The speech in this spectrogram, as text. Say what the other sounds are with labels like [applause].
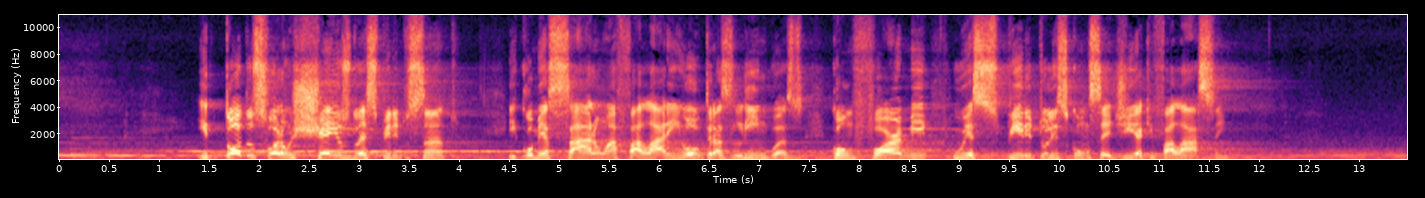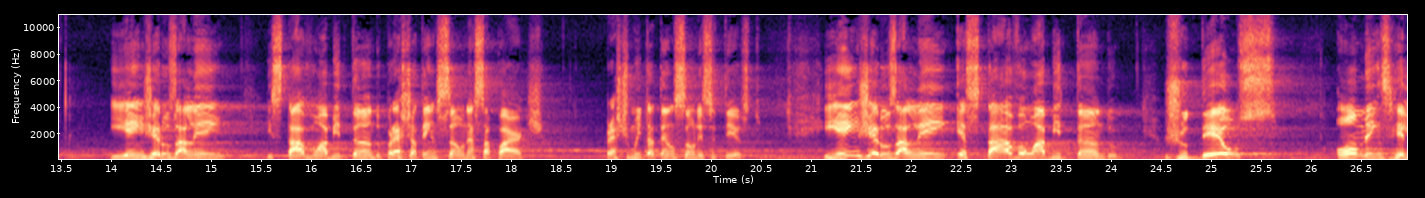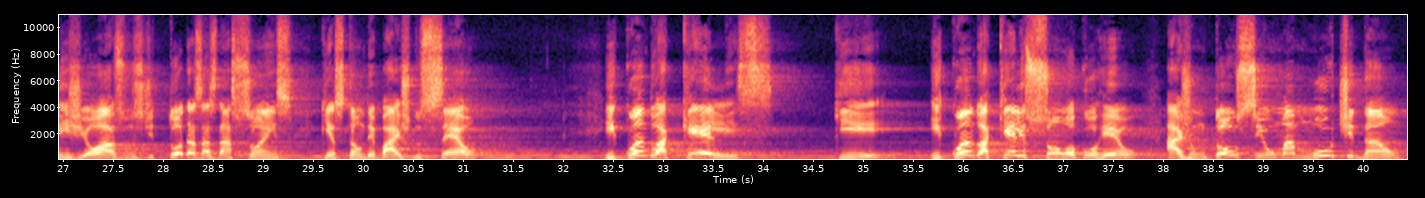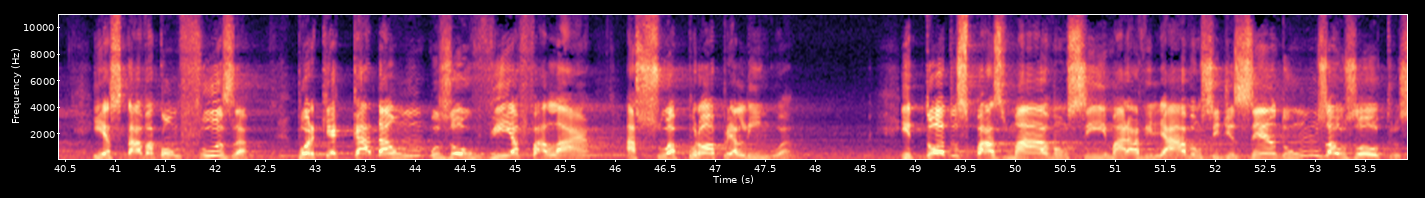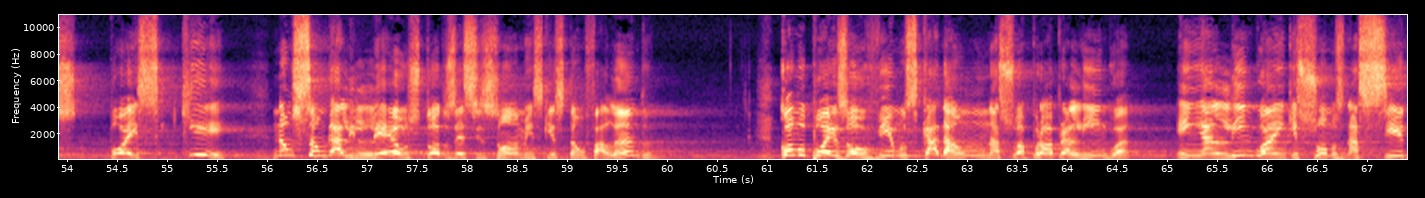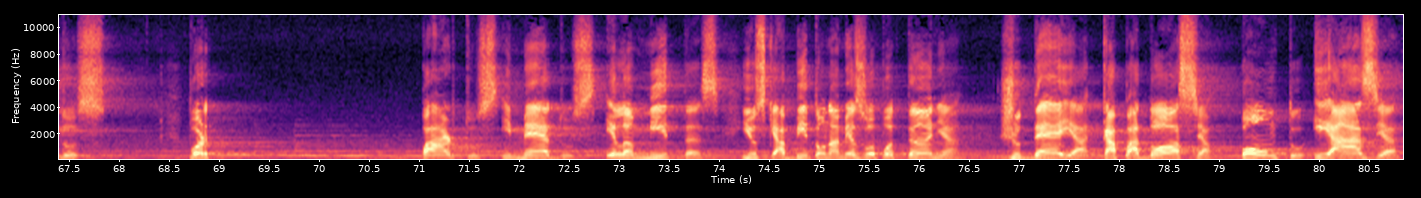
E todos foram cheios do Espírito Santo e começaram a falar em outras línguas, conforme o Espírito lhes concedia que falassem. E em Jerusalém estavam habitando, preste atenção nessa parte, preste muita atenção nesse texto. E em Jerusalém estavam habitando judeus, homens religiosos de todas as nações que estão debaixo do céu. E quando aqueles que e quando aquele som ocorreu, ajuntou-se uma multidão e estava confusa, porque cada um os ouvia falar a sua própria língua. E todos pasmavam-se e maravilhavam-se, dizendo uns aos outros: Pois que não são galileus todos esses homens que estão falando? Como, pois, ouvimos cada um na sua própria língua, em a língua em que somos nascidos? por partos e medos, elamitas e os que habitam na Mesopotâmia, Judéia, Capadócia, Ponto e Ásia,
